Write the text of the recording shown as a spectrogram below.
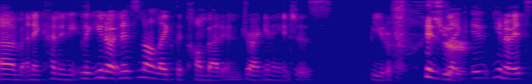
um, and I kind of need like you know, and it's not like the combat in Dragon Age is beautiful. It's Sure. like it, you know, it's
